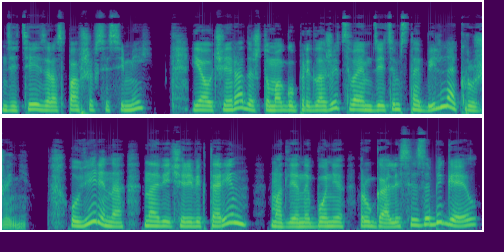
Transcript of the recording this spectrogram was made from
детей из распавшихся семей. Я очень рада, что могу предложить своим детям стабильное окружение. Уверена, на вечере викторин Мадлен и Бонни ругались из-за Абигейл.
